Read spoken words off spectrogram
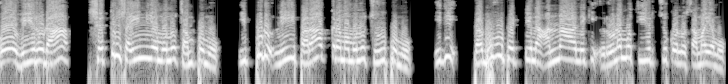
ఓ వీరుడా శత్రు సైన్యమును చంపుము. ఇప్పుడు నీ పరాక్రమమును చూపుము. ఇది ప్రభువు పెట్టిన అన్నానికి రుణము తీర్చుకొను సమయము.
